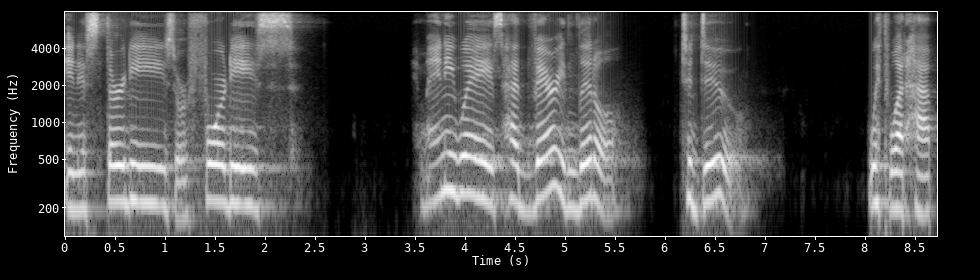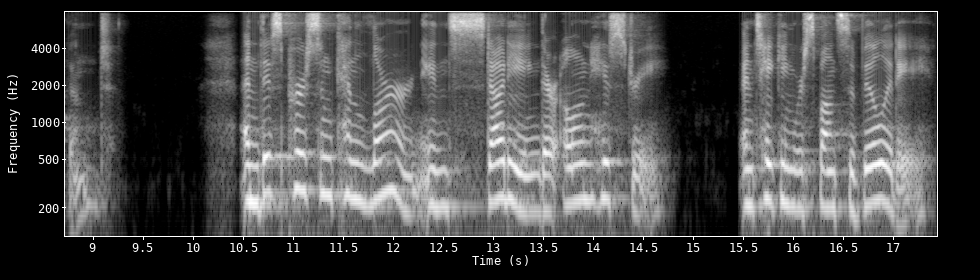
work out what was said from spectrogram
in his 30s or 40s in many ways had very little to do with what happened. And this person can learn in studying their own history and taking responsibility.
